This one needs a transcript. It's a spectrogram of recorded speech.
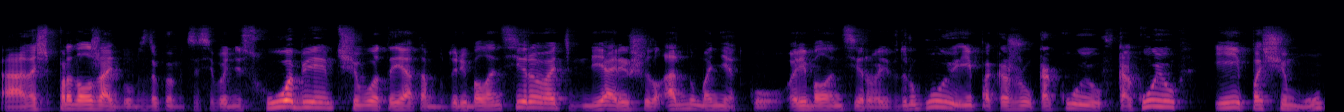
А, значит, продолжать будем знакомиться сегодня с хобби, чего-то я там буду ребалансировать. Я решил одну монетку ребалансировать в другую и покажу, какую в какую и почему.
